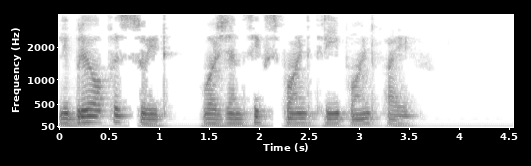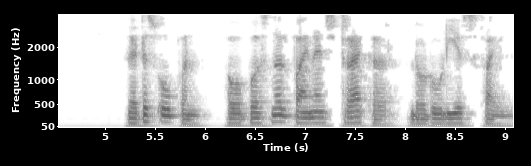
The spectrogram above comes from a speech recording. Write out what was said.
LibreOffice Suite version 6.3.5. Let us open our personal finance tracker.ods file.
